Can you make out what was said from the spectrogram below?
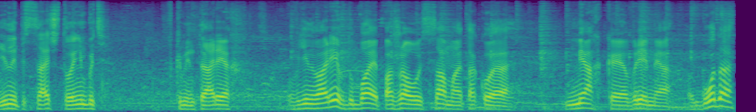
и написать что-нибудь в комментариях. В январе в Дубае, пожалуй, самое такое мягкое время года.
